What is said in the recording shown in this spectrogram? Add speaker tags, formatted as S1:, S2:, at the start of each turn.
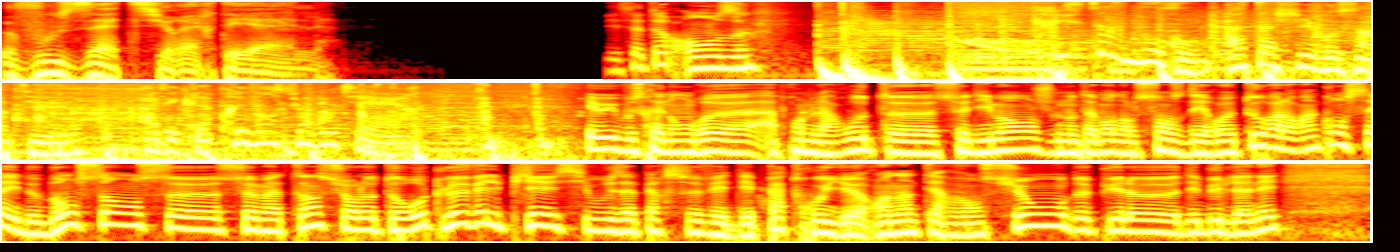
S1: vous êtes sur RTL.
S2: Il est 7h11.
S3: Christophe Bourreau,
S1: Attachez vos ceintures.
S3: avec la prévention routière.
S2: Et oui, vous serez nombreux à prendre la route euh, ce dimanche, notamment dans le sens des retours. Alors un conseil de bon sens euh, ce matin sur l'autoroute, levez le pied si vous apercevez des patrouilleurs en intervention. Depuis le début de l'année,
